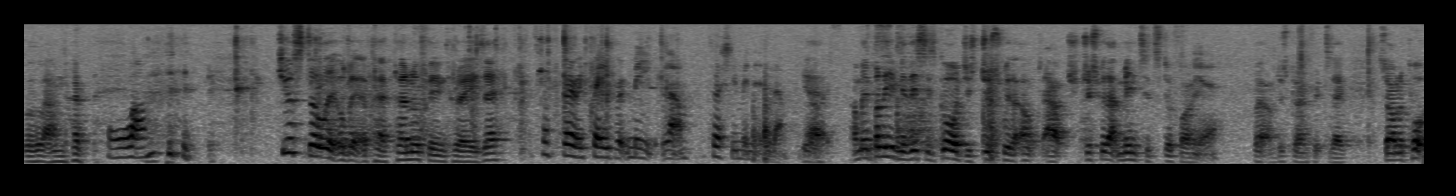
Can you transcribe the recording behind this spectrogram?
Lamb. Lamb. Just a little bit of pepper, nothing crazy. It's my very favourite meat, lamb, especially minted lamb. Yeah. I mean, believe me, this is gorgeous just with oh, ouch, just with that minted stuff on it. Yeah. But I'm just going for it today. So I'm gonna put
